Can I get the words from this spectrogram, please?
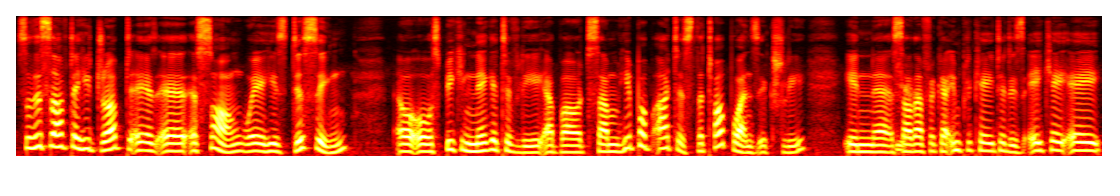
So, this after he dropped a, a, a song where he's dissing or, or, speaking negatively about some hip hop artists, the top ones actually in uh, yeah. South Africa implicated is AKA,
